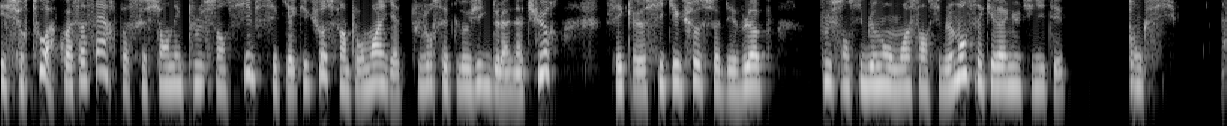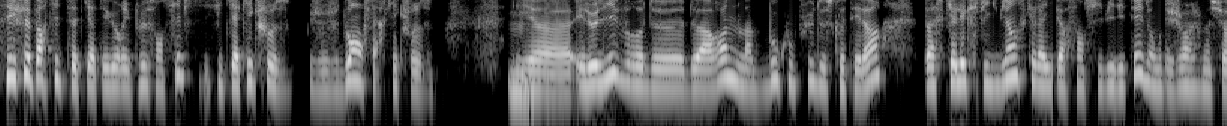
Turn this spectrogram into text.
Et surtout, à quoi ça sert? Parce que si on est plus sensible, c'est qu'il y a quelque chose. Enfin, pour moi, il y a toujours cette logique de la nature. C'est que si quelque chose se développe plus sensiblement ou moins sensiblement, c'est qu'elle a une utilité. Donc, si, si je fais partie de cette catégorie plus sensible, c'est qu'il y a quelque chose. je dois en faire quelque chose. Mmh. Euh, et, le livre de, de Aaron m'a beaucoup plu de ce côté-là, parce qu'elle explique bien ce qu'est la hypersensibilité. Donc déjà, je me suis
